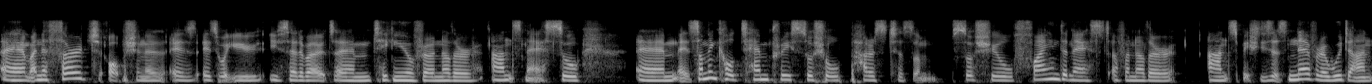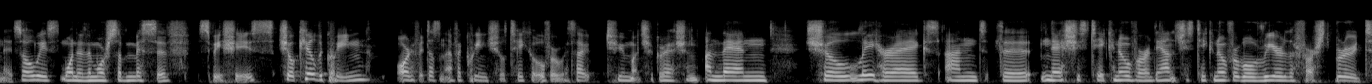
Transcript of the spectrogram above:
Um, and the third option is, is, is what you you said about um, taking over another ant's nest. So. Um, it's something called temporary social parasitism. So she'll find a nest of another ant species. It's never a wood ant, it's always one of the more submissive species. She'll kill the queen, or if it doesn't have a queen, she'll take it over without too much aggression. And then she'll lay her eggs, and the nest she's taken over, the ants she's taken over, will rear the first brood.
